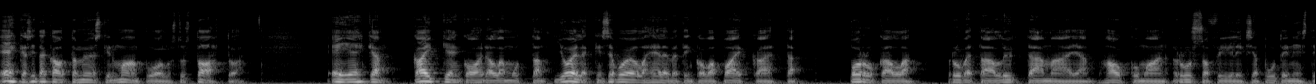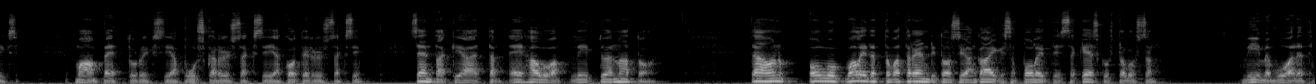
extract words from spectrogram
ehkä sitä kautta myöskin maanpuolustustahtoa. Ei ehkä kaikkien kohdalla, mutta joillekin se voi olla helvetin kova paikka, että porukalla ruvetaan lyttäämään ja haukkumaan russofiiliksi ja putinistiksi, maanpetturiksi ja puskaryssäksi ja kotiryssäksi sen takia, että ei halua liittyä NATOon. Tämä on ollut valitettava trendi tosiaan kaikissa poliittisissa keskustelussa viime vuodet.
